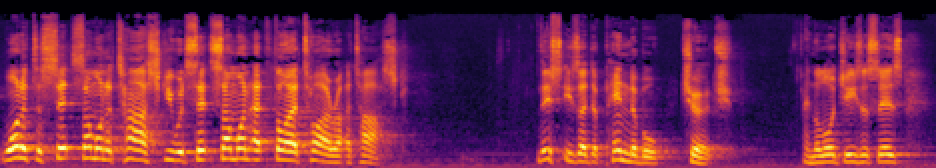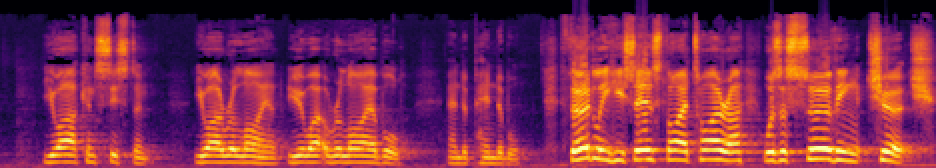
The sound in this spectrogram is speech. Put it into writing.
wanted to set someone a task, you would set someone at Thyatira a task. This is a dependable church. And the Lord Jesus says, You are consistent, you are reliant, you are reliable and dependable. Thirdly, he says Thyatira was a serving church.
